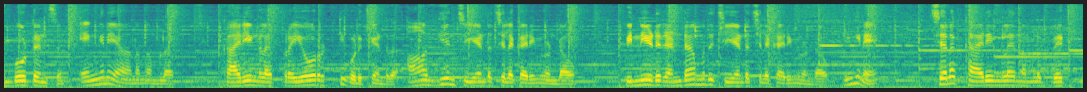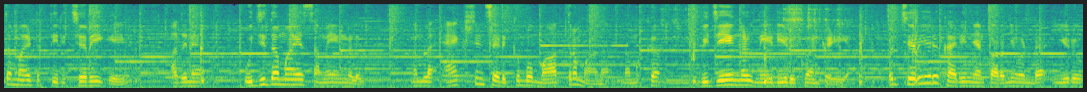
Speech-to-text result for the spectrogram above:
ഇമ്പോർട്ടൻസും എങ്ങനെയാണ് നമ്മൾ കാര്യങ്ങളെ പ്രയോറിറ്റി കൊടുക്കേണ്ടത്? ആദ്യം ചെയ്യേണ്ട ചില കാര്യങ്ങളുണ്ടാവും പിന്നീട് രണ്ടാമത് ചെയ്യേണ്ട ചില കാര്യങ്ങളുണ്ടാവും. ഇങ്ങനെ ചില കാര്യങ്ങളെ നമ്മൾ വ്യക്തമായിട്ട് തിരിച്ചറിയുകയും അതിന് ഉചിതമായ സമയങ്ങളിൽ നമ്മൾ ആക്ഷൻസ് എടുക്കുമ്പോൾ മാത്രമാണ് നമുക്ക് വിജയങ്ങൾ നേടിയെടുക്കുവാൻ കഴിയുക. ഒരു ചെറിയൊരു കാര്യം ഞാൻ പറഞ്ഞുകൊണ്ട് ഈ ഒരു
